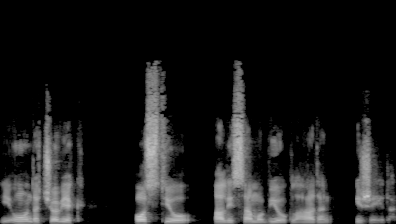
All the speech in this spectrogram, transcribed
i onda čovjek postio, ali samo bio gladan i žedan.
